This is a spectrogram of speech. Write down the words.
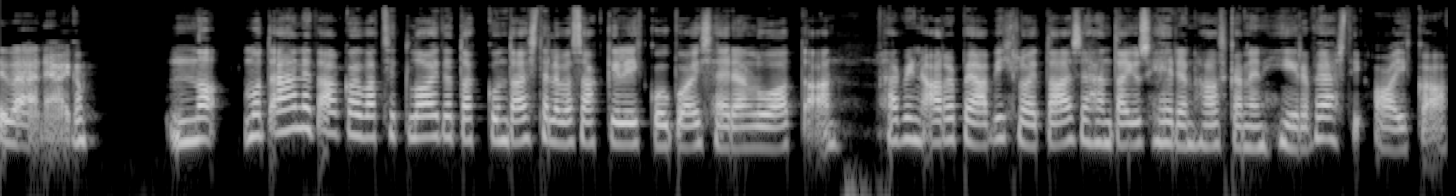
Hyvänä aika. No, mutta äänet alkoivat sitten loitata, kun taisteleva sakki liikkui pois heidän luotaan. Harvin arpea vihloi taas ja hän tajusi heidän haaskanen hirveästi aikaa.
